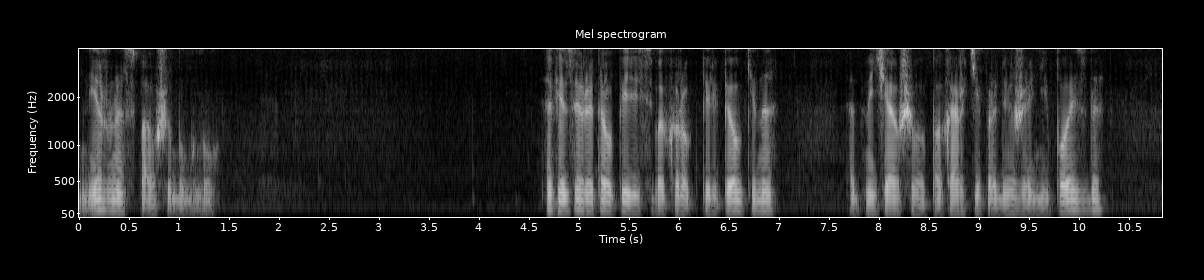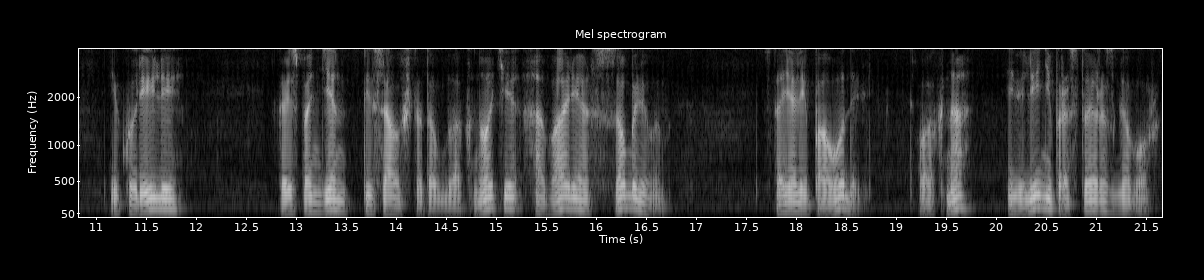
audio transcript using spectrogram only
мирно в углу. Офицеры толпились вокруг Перепелкина, отмечавшего по карте продвижение поезда, и курили. Корреспондент писал что-то в блокноте, а Варя с Соболевым стояли поодаль, у окна, и вели непростой разговор.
